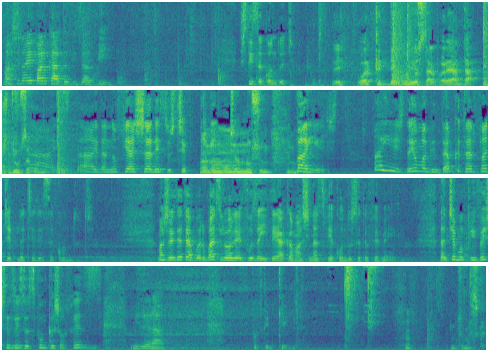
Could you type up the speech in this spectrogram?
Mașina e parcată vis-a-vis. Știi să conduci? E, oricât de curios s-ar părea, da, știu să conduc. Stai, stai, dar nu fi așa de Nu, susceptibil, nu, nu, Joe. nu sunt. Nu. Ba ești, ba ești, dar eu mă gândeam că ți-ar face plăcere să conduci. Majoritatea bărbaților refuză ideea ca mașina să fie condusă de o femeie. Dar în ce mă privește trebuie să spun că șofez mizerabil. Poftim cheile. Mulțumesc.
